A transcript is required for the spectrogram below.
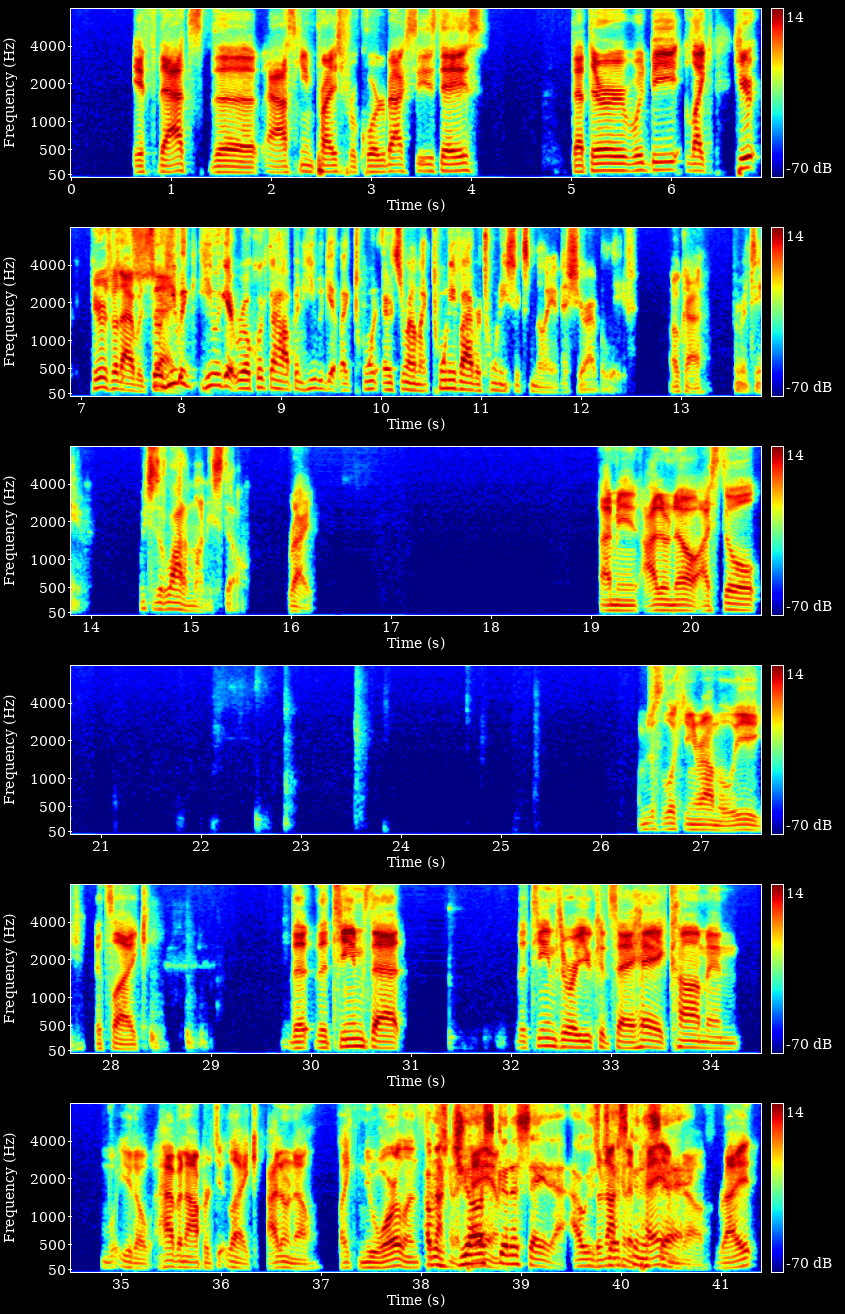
if that's the asking price for quarterbacks these days, that there would be like here. Here's what I would so say. So he would he would get real quick to hop in. He would get like 20, it's around like 25 or 26 million this year, I believe, okay, from a team, which is a lot of money still. right. I mean, I don't know. I still. I'm just looking around the league. It's like the the teams that the teams where you could say, "Hey, come and you know have an opportunity." Like I don't know, like New Orleans. I was gonna just gonna say that. I was They're just going gonna to pay say him though, right?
